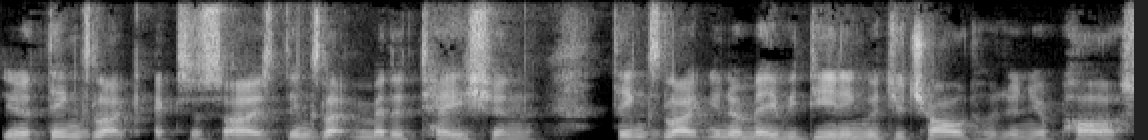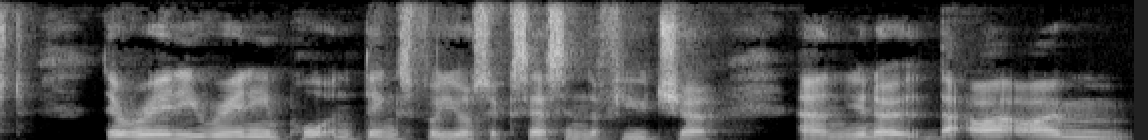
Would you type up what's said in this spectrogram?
you know things like exercise things like meditation things like you know maybe dealing with your childhood and your past they're really really important things for your success in the future and you know that I, am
